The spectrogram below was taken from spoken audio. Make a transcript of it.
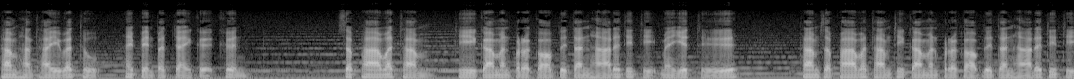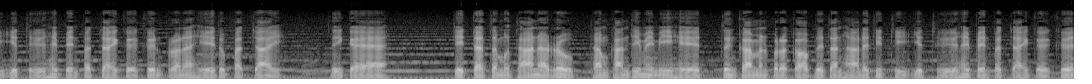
ทำหัตถยวัตถุให้เป็นปัจจัยเกิดขึ้น สภาวธรรม ที่การมันประกอบด้วยตัณหาและทิฏฐิไม่ยึดถือ ทำสภาวธรรมที่การมมันประกอบด้วยตัณหาและทิฏฐิยึดถือให้เป็นปัจจัยเกิดขึ้น เพราะนเหตุปัจจัยได้แก่ จิตตสมุทฐานรูปทำขันธ์ที่ไม่มีเหตุ ซึ่งการมมันประกอบด้วยตัณหาและทิฏฐิยึดถือให้เป็นปัจจัยเกิดขึ้น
